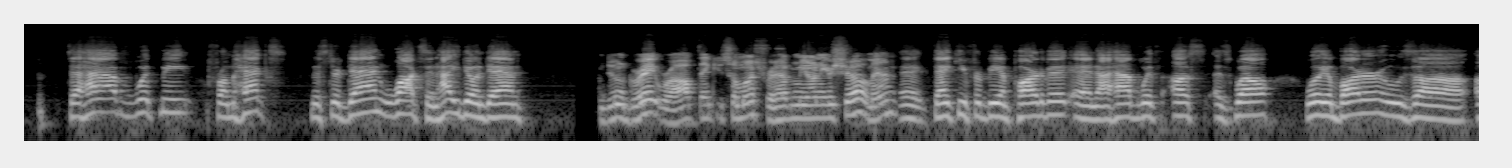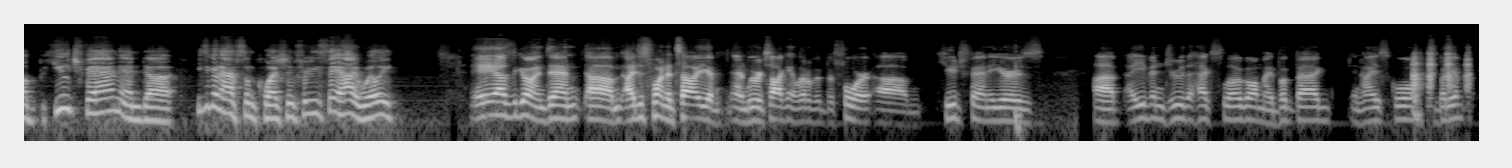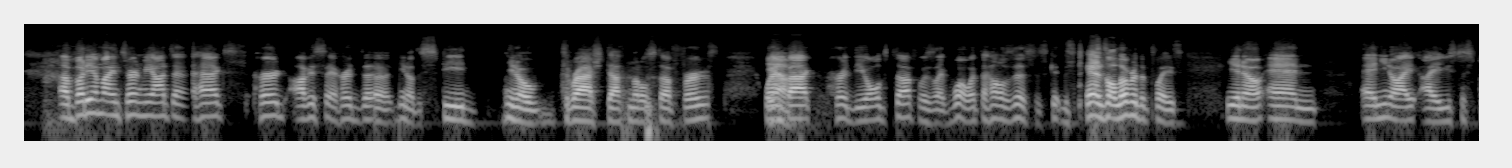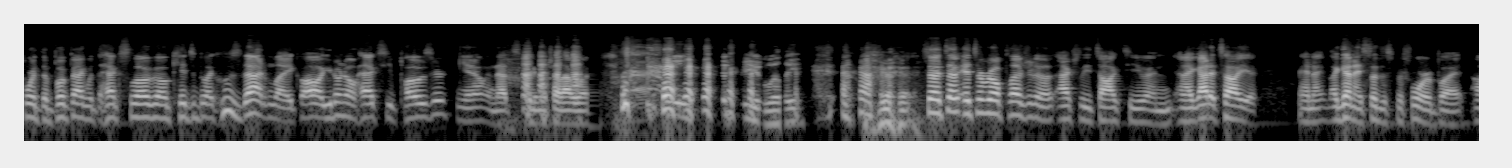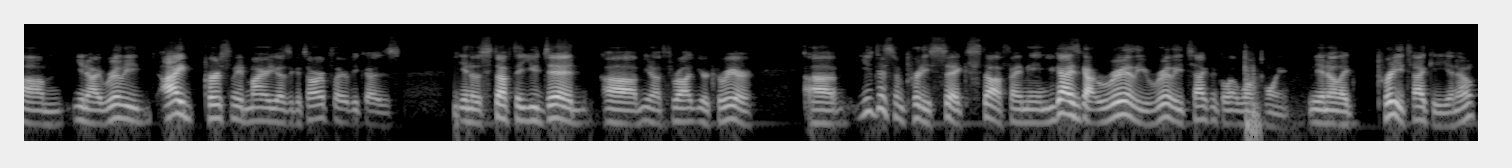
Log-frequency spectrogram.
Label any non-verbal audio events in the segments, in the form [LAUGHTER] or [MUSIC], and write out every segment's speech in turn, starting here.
to have with me from Hexx, Mr. Dan Watson. How you doing, Dan? I'm doing great, Rob. Thank you so much for having me on your show, man. Hey, thank you for being part of it. And I have with us as well William Barter, who's uh, a huge fan, and uh, he's going to have some questions for you. Say hi, Willy. Hey, how's it going, Dan? Um, I just want to tell you, and we were talking a little bit before. Um, huge fan of yours. Uh, I even drew the Hexx logo on my book bag in high school. a, buddy of, a buddy of mine turned me on to Hexx. Heard, obviously, I heard the you know the speed, you know, thrash death metal stuff first. Went Yeah. back, heard the old stuff. Was like, whoa, what the hell is this? This, this [LAUGHS] band's all over the place, you know. And and you know, I, I used to sport the book bag with the Hexx logo. Kids would be like, "Who's that?" I'm like, "Oh, you don't know Hexx, you poser," you know. And that's pretty much how that Good was. for you, Willy. [LAUGHS] so it's a it's a real pleasure to actually talk to you, and and I got to tell you, and I, again, I said this before, but um, you know, I really, I personally admire you as a guitar player because, you know, the stuff that you did, um, you know, throughout your career. Uh, you did some pretty sick stuff. I mean, you guys got really, really technical at one point. You know, like pretty techy. You know,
